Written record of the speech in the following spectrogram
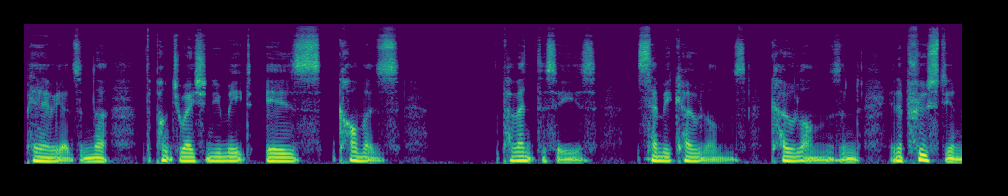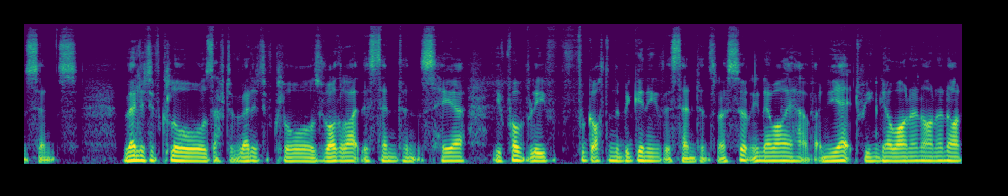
periods, and the, the punctuation you meet is commas, parentheses, semicolons, colons, and in a Proustian sense, relative clause after relative clause, rather like this sentence here. You've probably forgotten the beginning of the sentence, and I certainly know I have, and yet we can go on and on and on.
